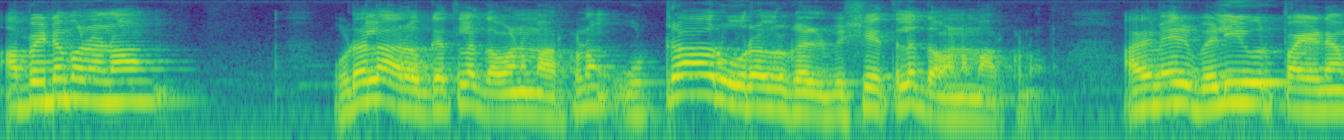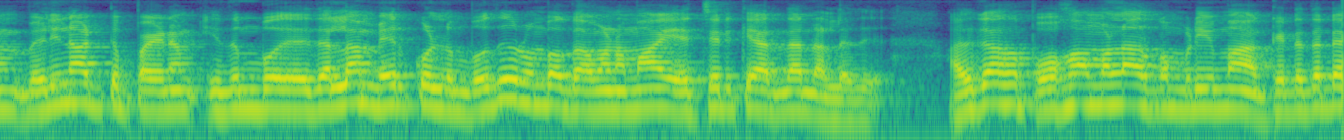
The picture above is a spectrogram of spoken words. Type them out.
அப்போ என்ன பண்ணணும்? உடல் ஆரோக்கியத்தில் கவனமாக இருக்கணும். உற்றார் உறவுகள் விஷயத்தில் கவனமாக இருக்கணும். அதேமாரி வெளியூர் பயணம் வெளிநாட்டு பயணம் இது இதெல்லாம் மேற்கொள்ளும்போது ரொம்ப கவனமாக எச்சரிக்கையாக இருந்தால் நல்லது. அதுக்காக போகாமலாம் இருக்க முடியுமா? கிட்டத்தட்ட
